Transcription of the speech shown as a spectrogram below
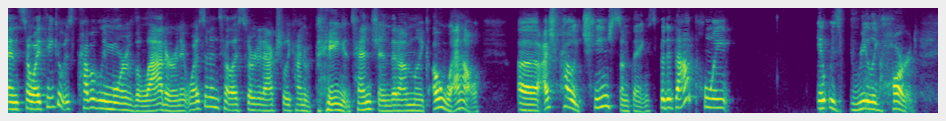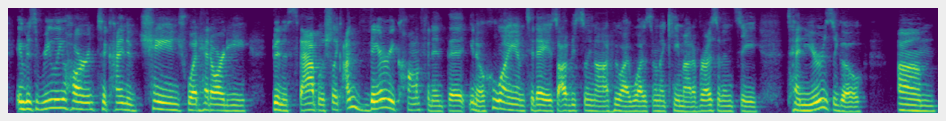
and so I think it was probably more of the latter. And it wasn't until I started actually kind of paying attention that I'm like, oh wow, uh, I should probably change some things. But at that point, it was really hard. It was really hard to kind of change what had already been established like i'm very confident that you know who i am today is obviously not who i was when i came out of residency 10 years ago. Um,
